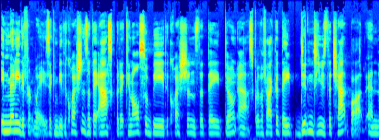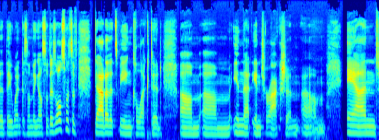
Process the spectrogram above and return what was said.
in many different ways, it can be the questions that they ask, but it can also be the questions that they don't ask, or the fact that they didn't use the chatbot and that they went to something else. So there's all sorts of data that's being collected um, um, in that interaction, um, and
